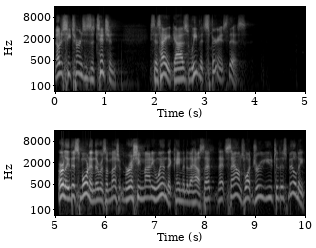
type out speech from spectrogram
Notice he turns his attention. He says, Hey, guys, we've experienced this. Early this morning, there was a rushing mighty wind that came into the house. That, that sounds what drew you to this building.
